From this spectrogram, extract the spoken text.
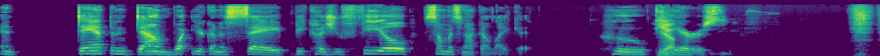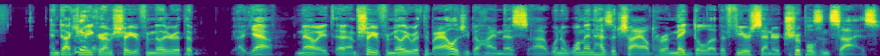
and dampen down what you're going to say because you feel someone's not going to like it. Who cares? Yep. And Dr. Really? Meeker, I'm sure you're familiar with the uh, yeah, no, it, uh, I'm sure you're familiar with the biology behind this. Uh, when a woman has a child, her amygdala, the fear center, triples in size,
